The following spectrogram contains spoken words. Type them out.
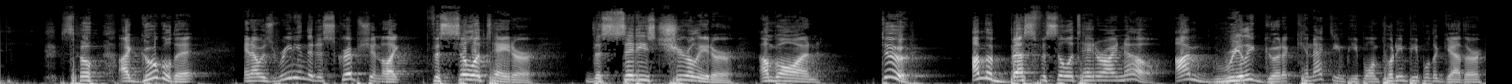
so I Googled it and I was reading the description like facilitator, the city's cheerleader. I'm going, dude, I'm the best facilitator I know. I'm really good at connecting people and putting people together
